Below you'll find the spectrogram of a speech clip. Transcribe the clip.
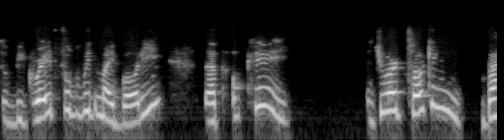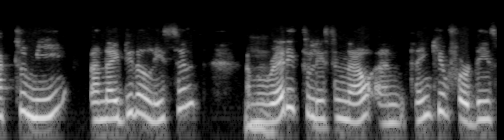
to be grateful with my body that okay you are talking back to me and i didn't listen i'm Mhm. ready to listen now and thank you for this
